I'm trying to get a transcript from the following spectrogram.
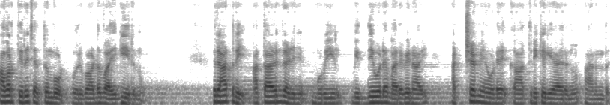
അവർ തിരിച്ചെത്തുമ്പോൾ ഒരുപാട് വൈകിയിരുന്നു. രാത്രി അത്താഴം കഴിഞ്ഞ് മുറിയിൽ വിദ്യയുടെ വരവിനായി അക്ഷമയോടെ കാത്തിരിക്കുകയായിരുന്നു ആനന്ദ്.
